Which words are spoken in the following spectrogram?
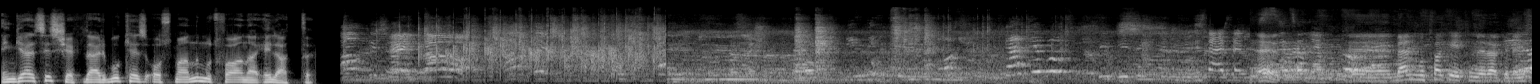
Engelsiz şefler bu kez Osmanlı mutfağına el attı. Evet. Ee, ben Mutfak Eğitimleri Akademisi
